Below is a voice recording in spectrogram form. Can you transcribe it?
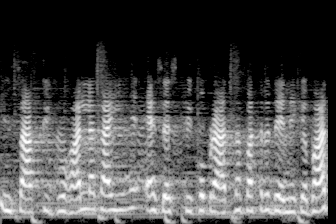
इंसाफ की गुहार लगाई है। एसएसपी को प्रार्थना पत्र देने के बाद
